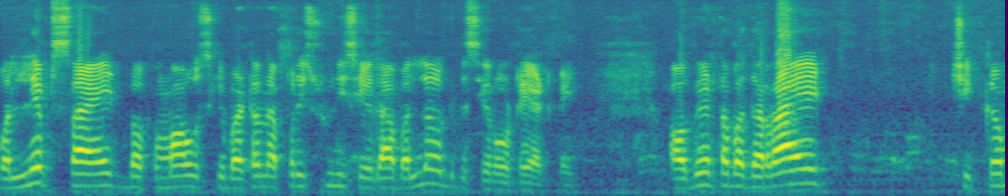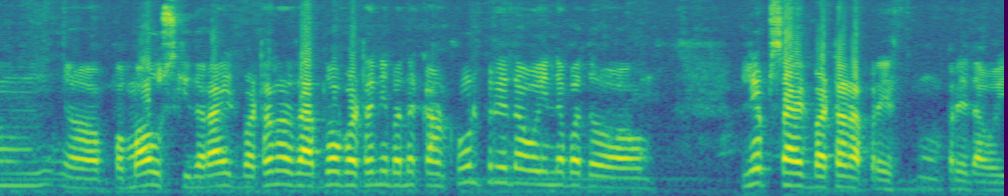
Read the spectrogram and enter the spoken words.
په لیفټ سایډ به په ماوس کې بټنه پریس ونیسئ دا به لږ داسې روټیټ کوي او بیرته به د رایټ چې کوم په ماوس کې د رایټ بټنه دا دوه بټنې به نه کنټرول پرېږدوئ نه به د لیفټ سایډ بټنه پرېږدوئ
